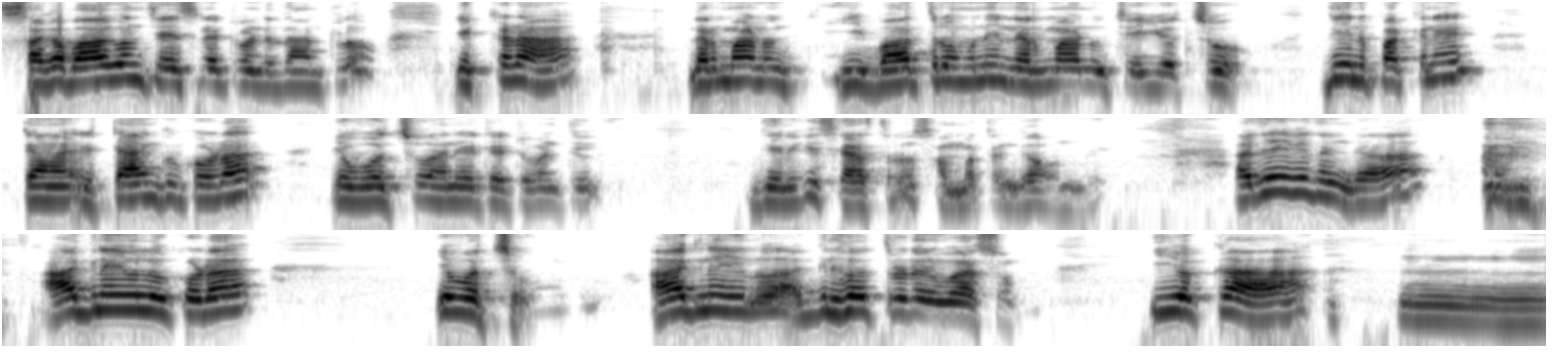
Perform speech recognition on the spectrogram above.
సగభాగం చేసినటువంటి దాంట్లో ఇక్కడ నిర్మాణం ఈ బాత్రూమ్ని నిర్మాణం చేయొచ్చు. దీని పక్కనే ట్యా ట్యాంకు కూడా ఇవ్వచ్చు అనేటటువంటి దీనికి శాస్త్రం సమ్మతంగా ఉంది. అదేవిధంగా ఆగ్నేయంలో కూడా ఇవ్వచ్చు. ఆగ్నేయంలో అగ్నిహోత్రుడు నివాసం. ఈ యొక్క మ్,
